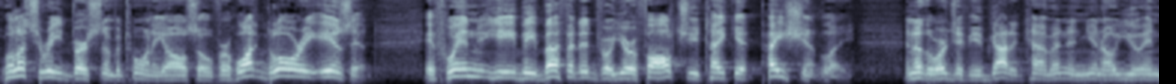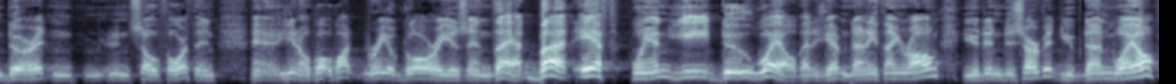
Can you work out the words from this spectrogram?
Well, let's read verse number 20 also. For what glory is it? If when ye be buffeted for your faults, you take it patiently. In other words, if you've got it coming and, you know, you endure it and, and so forth, and, uh, you know, what, what real glory is in that? But if when ye do well, that is, you haven't done anything wrong, you didn't deserve it, you've done well,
